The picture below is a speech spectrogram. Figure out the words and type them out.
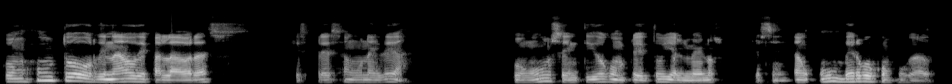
Conjunto ordenado de palabras que expresan una idea con un sentido completo y al menos presentan un verbo conjugado.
